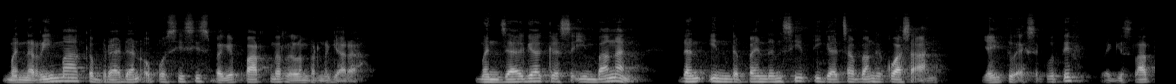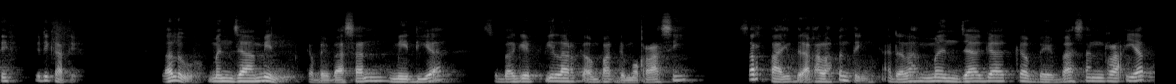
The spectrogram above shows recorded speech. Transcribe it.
menerima keberadaan oposisi sebagai partner dalam bernegara, menjaga keseimbangan dan independensi tiga cabang kekuasaan, yaitu eksekutif, legislatif, yudikatif. Lalu menjamin kebebasan media sebagai pilar keempat demokrasi serta yang tidak kalah penting adalah menjaga kebebasan rakyat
